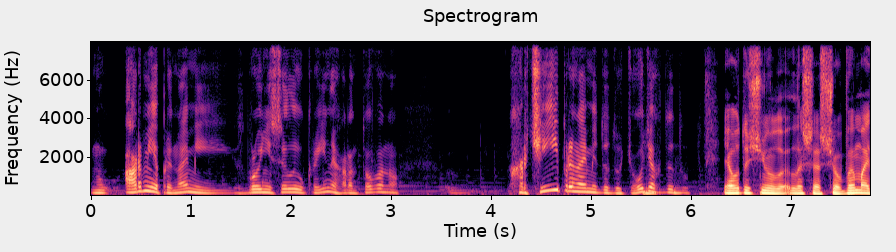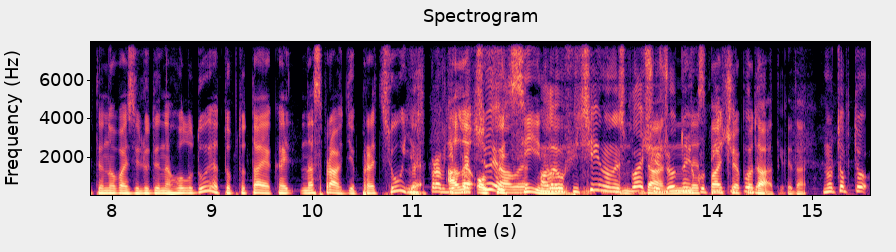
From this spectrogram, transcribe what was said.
ну, армія, принаймні, Збройні Сили України гарантовано харчі їй принаймні дадуть, одяг дадуть. Я уточню лише, що ви маєте на увазі людина голодує, тобто та, яка насправді працює, Насправді але працює, офіційно, але офіційно не сплачує да, жодної не копійки сплачує податків. податки. Да. Ну тобто,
